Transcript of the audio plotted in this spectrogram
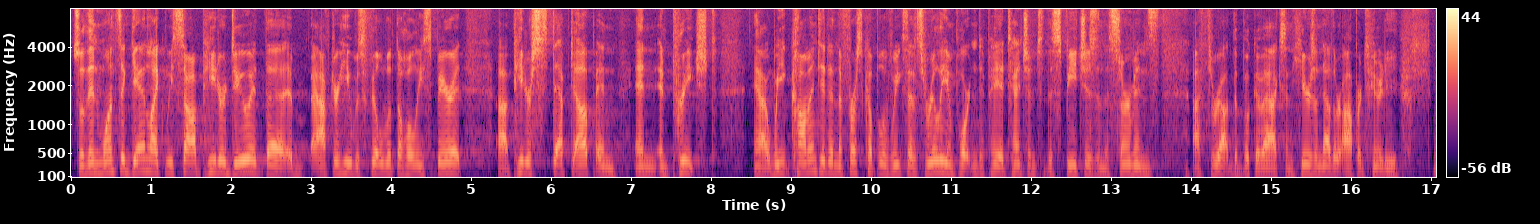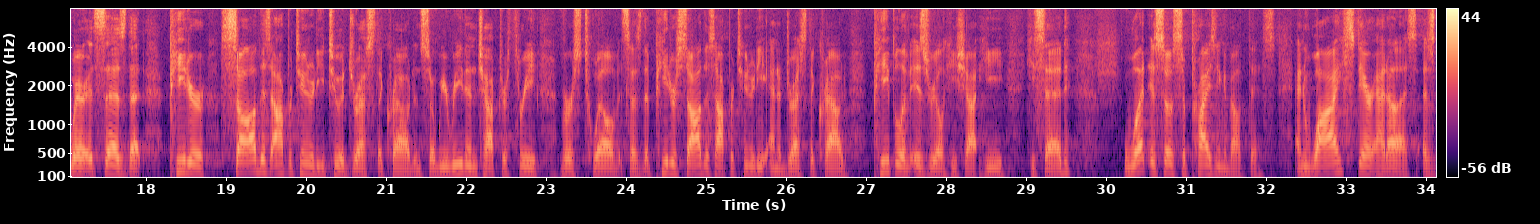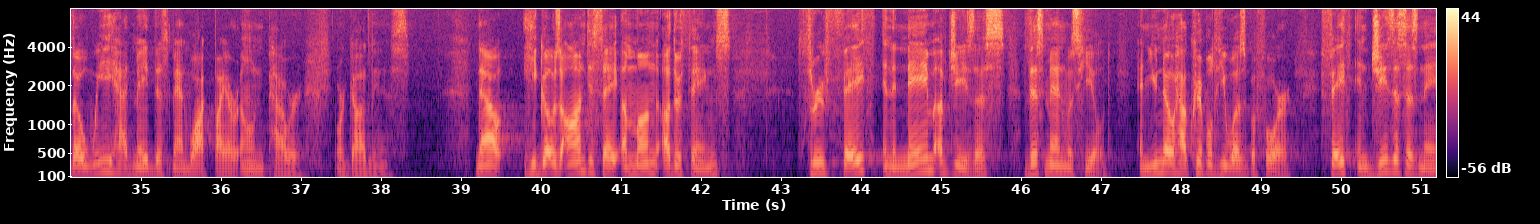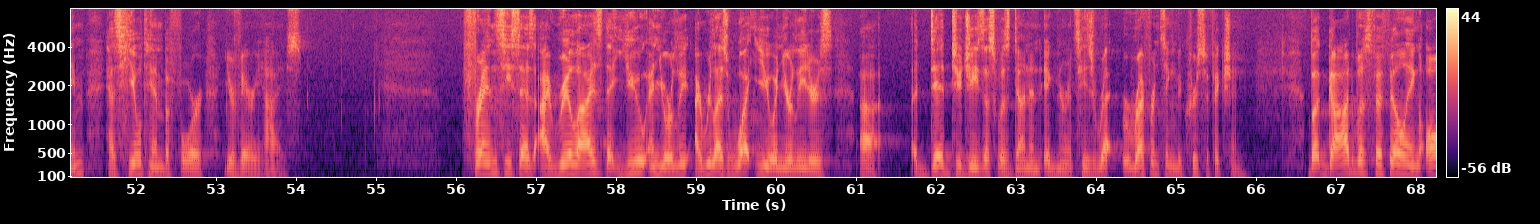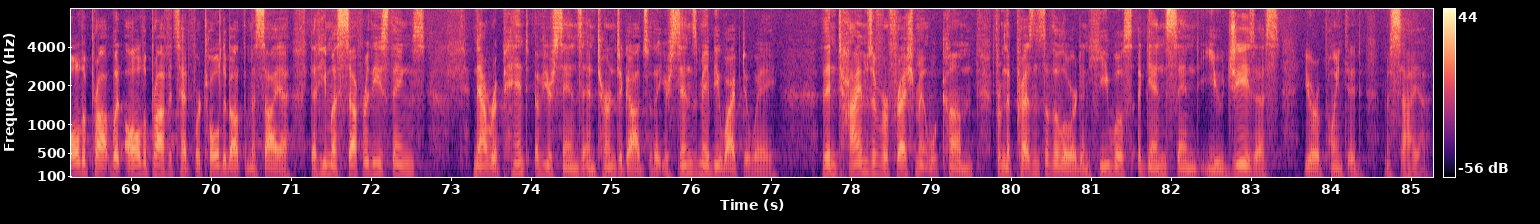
So then, once again, like we saw Peter do it the, after he was filled with the Holy Spirit, uh, Peter stepped up and, and, and preached. Uh, we commented in the first couple of weeks that it's really important to pay attention to the speeches and the sermons uh, throughout the book of Acts. And here's another opportunity where it says that Peter saw this opportunity to address the crowd. And so we read in chapter 3, verse 12, it says that Peter saw this opportunity and addressed the crowd. People of Israel, he, shot, he, he said, what is so surprising about this? And why stare at us as though we had made this man walk by our own power or godliness? Now, he goes on to say, among other things, through faith in the name of Jesus, this man was healed. And you know how crippled he was before. Faith in Jesus' name has healed him before your very eyes. Friends, he says, I realize that you and your le- I realize what you and your leaders uh, did to Jesus was done in ignorance. He's re- referencing the crucifixion. But God was fulfilling all the pro- what all the prophets had foretold about the Messiah, that he must suffer these things. Now repent of your sins and turn to God so that your sins may be wiped away. Then times of refreshment will come from the presence of the Lord, and he will again send you Jesus, your appointed Messiah.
